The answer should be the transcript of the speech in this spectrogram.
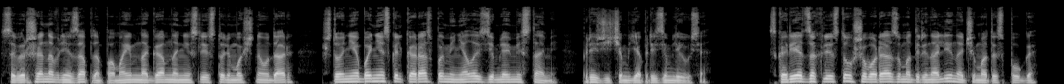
Совершенно внезапно по моим ногам нанесли столь мощный удар, что небо несколько раз поменялось землей местами, прежде чем я приземлился. Скорее от захлестнувшего разум адреналина, чем от испуга.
